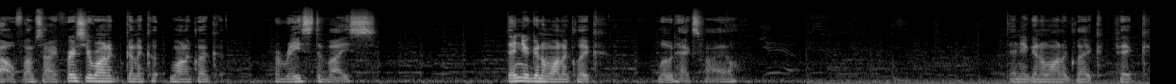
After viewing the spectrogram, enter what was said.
Oh, I'm sorry. First, you're wanna, gonna want to click Erase Device. Then you're gonna want to click Load Hex File. Then you're gonna want to click PIC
